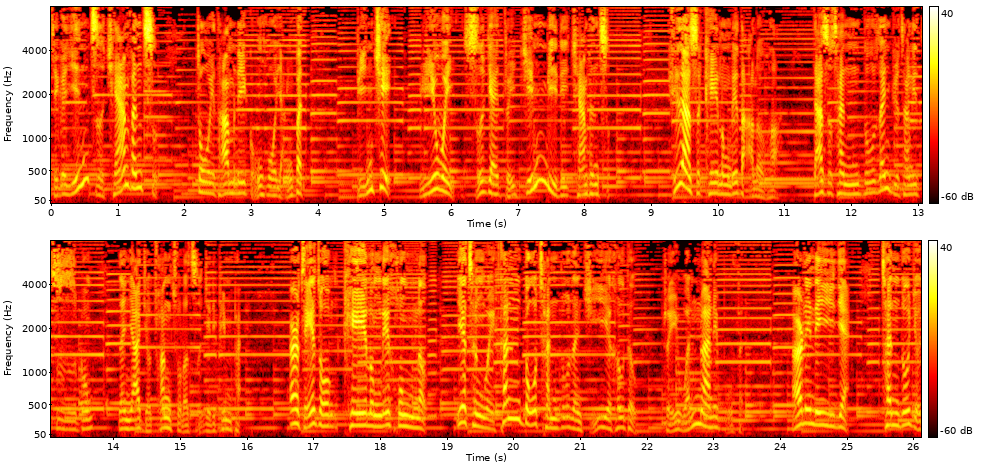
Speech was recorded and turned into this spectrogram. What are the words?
这个音质千分尺作为他们的供货样本，并且誉为世界最精密的千分尺。居然是克隆的大楼哈。但是成都忍具厂的职工，人家就闯出了自己的品牌，而这座克隆的红楼，也成为很多成都人记忆后头最温暖的部分。二零零一年，成都就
